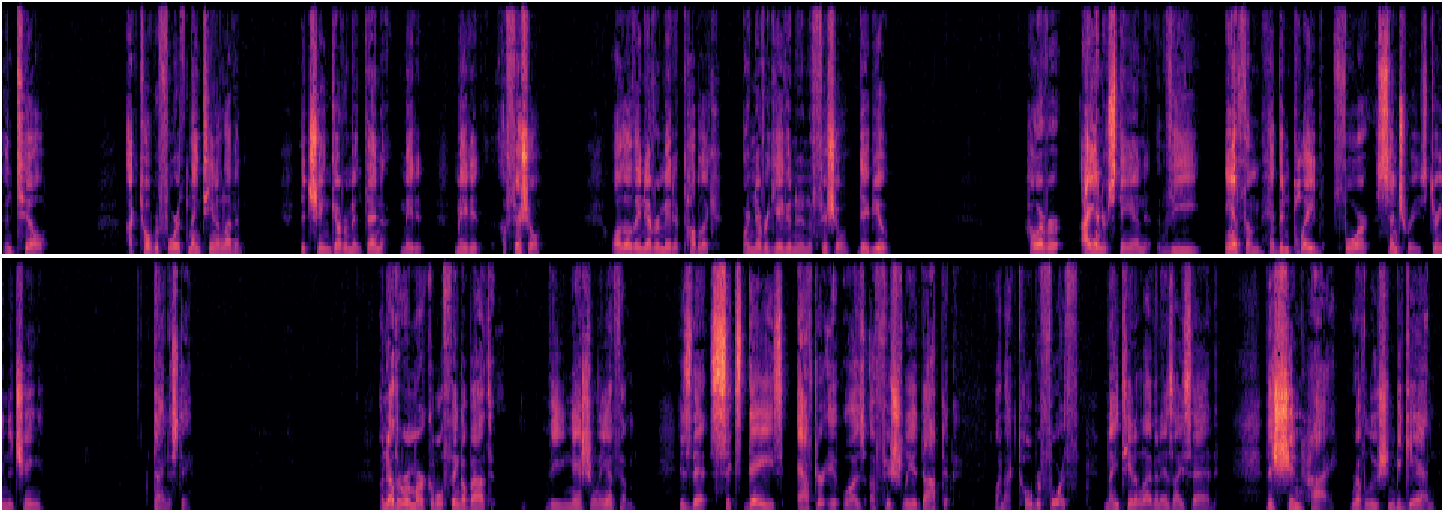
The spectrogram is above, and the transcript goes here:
until October 4th, 1911. The Qing government then made it, made it official, although they never made it public or never gave it an official debut. However, I understand the anthem had been played for centuries during the Qing dynasty. Another remarkable thing about the national anthem is that six days after it was officially adopted, on October 4th, 1911, as I said, the Xinhai Revolution began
